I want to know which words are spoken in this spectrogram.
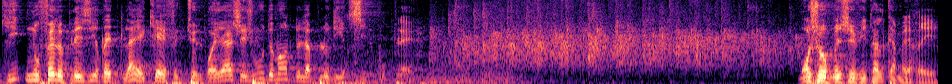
qui nous fait le plaisir d'être là et qui a effectué le voyage. Et je vous demande de l'applaudir, s'il vous plaît. Bonjour, monsieur Vital Kamere.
